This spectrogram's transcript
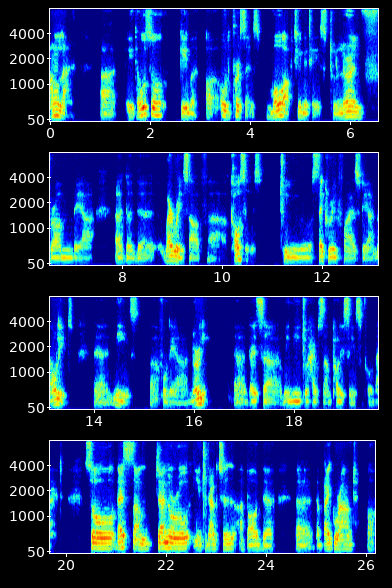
online. Uh, it also give uh, old persons more opportunities to learn from their the, the various of uh, causes to sacrifice their knowledge uh, needs for their learning. that's we need to have some policies for that. So that's some general introduction about the uh, the background of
